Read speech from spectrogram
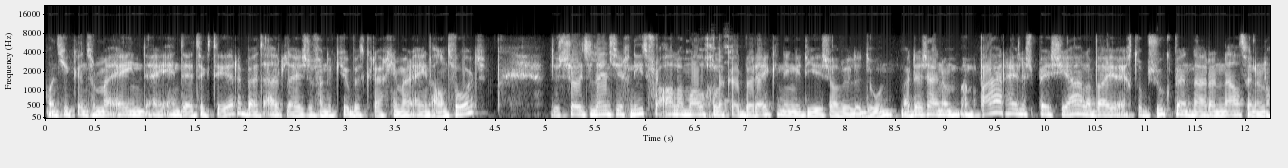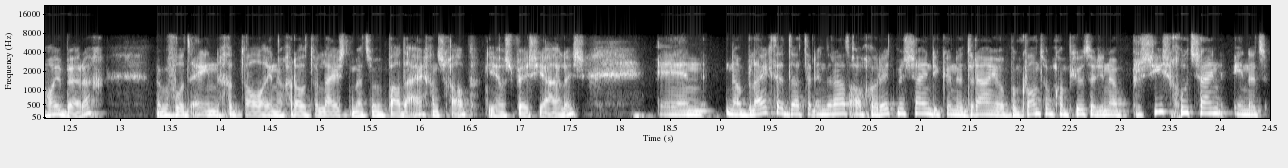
Want je kunt er maar één, één detecteren. Bij het uitlezen van de qubit krijg je maar één antwoord. Dus zoiets leent zich niet voor alle mogelijke berekeningen die je zou willen doen. Maar er zijn een, paar hele speciale waar je echt op zoek bent naar een naald in een hooiberg bijvoorbeeld één getal in een grote lijst met een bepaalde eigenschap, die heel speciaal is. En nou blijkt het dat er inderdaad algoritmes zijn die kunnen draaien op een kwantumcomputer, die nou precies goed zijn in het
